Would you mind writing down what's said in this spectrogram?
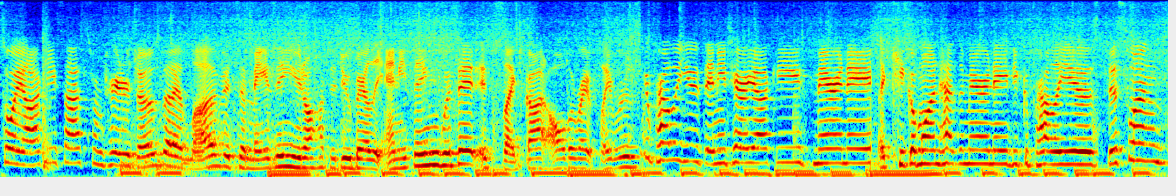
soyaki sauce from Trader Joe's that I love. It's amazing. You don't have to do barely anything with it. It's like got all the right flavors. You could probably use any teriyaki marinade. Like Kikkoman has a marinade you could probably use. This one's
